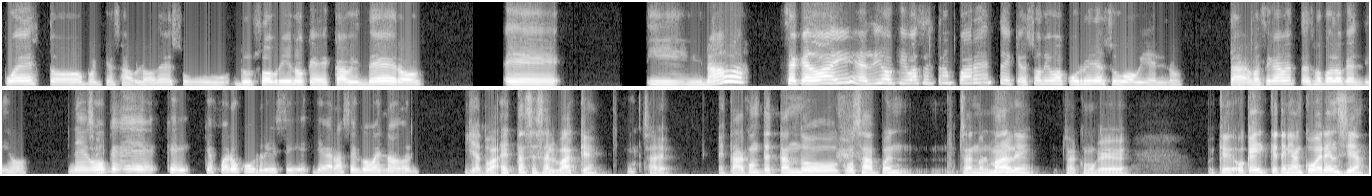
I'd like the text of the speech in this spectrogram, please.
puesto, porque se habló de su de un sobrino que es cabildero. Eh, y nada, se quedó ahí. Él dijo que iba a ser transparente y que eso no iba a ocurrir en su gobierno. Sea, básicamente eso fue lo que él dijo. Negó Sí. que, que, que fuera a ocurrir si llegara a ser gobernador. Y a todas estas, César Vázquez, o sea, estaba contestando cosas, pues, o sea, normales. O sea, como que, pues, que, ok, que tenían coherencia,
